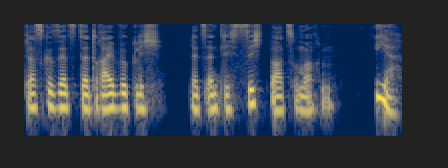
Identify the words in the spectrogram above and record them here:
das Gesetz der drei wirklich letztendlich sichtbar zu machen? Ja,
